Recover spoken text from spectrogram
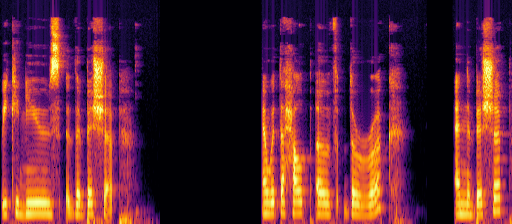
we can use the bishop. And with the help of the rook and the bishop,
